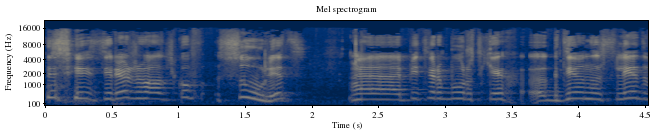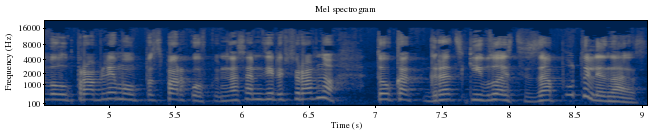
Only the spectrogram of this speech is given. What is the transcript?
Сережа Волчков с улиц э, петербургских, где он исследовал проблему с парковками. На самом деле все равно то, как городские власти запутали нас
